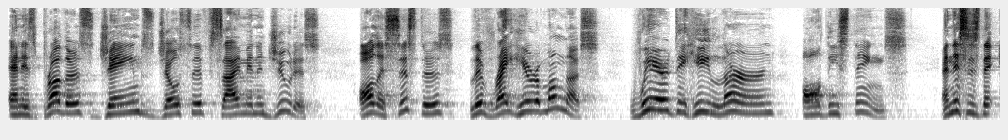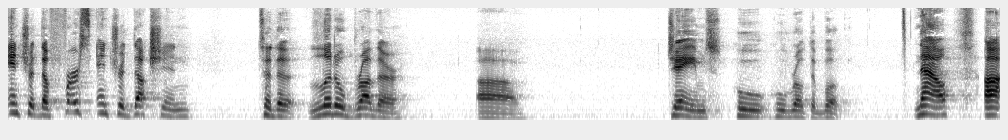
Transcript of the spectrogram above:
and his brothers, James, Joseph, Simon, and Judas. All his sisters live right here among us. Where did he learn all these things? And this is the, intro, the first introduction to the little brother uh, James, who, who wrote the book. Now, uh,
